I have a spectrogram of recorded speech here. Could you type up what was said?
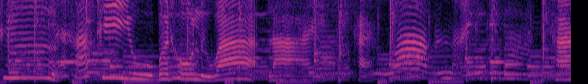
ชื่อนะคะที่อยู่เบอร์โทรหรือว่าไลน์ค่ะหรือว่าไหนในที่บ้านค่ะ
